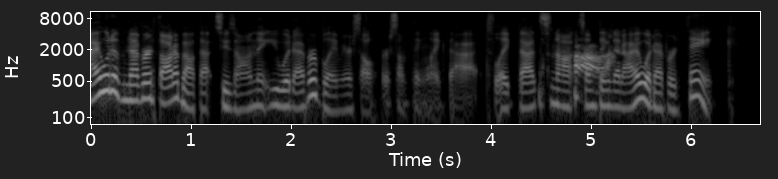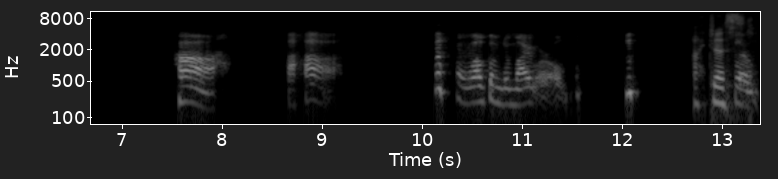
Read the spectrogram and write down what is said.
I would have never thought about that, Suzanne, that you would ever blame yourself for something like that. Like that's not something Ah. that I would ever think. Ha ha ha. Welcome to my world. I just So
